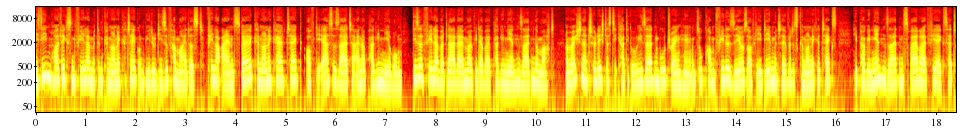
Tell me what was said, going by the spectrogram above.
Die sieben häufigsten Fehler mit dem Canonical Tag und wie du diese vermeidest. Fehler 1. Stell Canonical Tag auf die erste Seite einer Paginierung. Dieser Fehler wird leider immer wieder bei paginierenden Seiten gemacht. Man möchte natürlich, dass die Kategorieseiten gut ranken und so kommen viele SEOs auf die Idee, mithilfe des Canonical Tags die paginierenden Seiten 2, 3, 4 etc.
